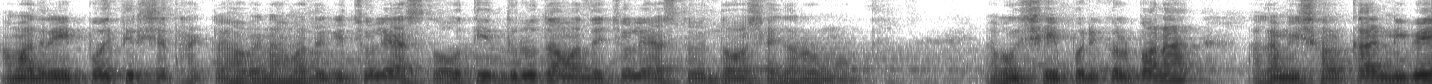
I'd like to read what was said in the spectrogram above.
আমাদের এই পঁয়ত্রিশে থাকলে হবে না, আমাদেরকে চলে আসতে অতি দ্রুত আমাদের চলে আসতে হবে দশ এগারোর মধ্যে। এবং সেই পরিকল্পনা আগামী সরকার নিবে,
